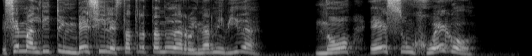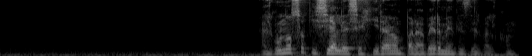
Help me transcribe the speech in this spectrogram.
Ese maldito imbécil está tratando de arruinar mi vida. No es un juego. Algunos oficiales se giraron para verme desde el balcón.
